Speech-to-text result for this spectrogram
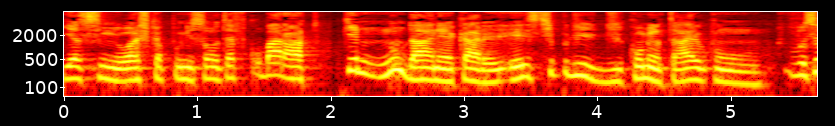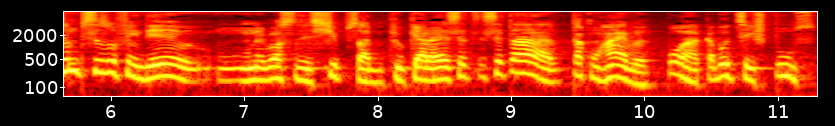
e assim, eu acho que a punição até ficou barato. Porque não dá, né, cara? Esse tipo de, de comentário com. Você não precisa ofender um negócio desse tipo, sabe? Que o cara é. Você tá, tá com raiva. Porra, acabou de ser expulso.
